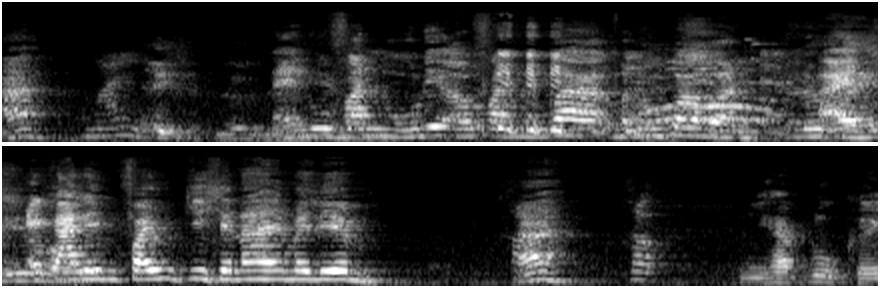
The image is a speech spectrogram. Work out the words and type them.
ฮะ ไม่ไหนดูฟันหมูดิเอาฟันมันว่ามันลงเป้าก่อนไอไอการริมไฟเมื่อกี้ชนะไหมริมฮะครับ นี่ครับลูกเคย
